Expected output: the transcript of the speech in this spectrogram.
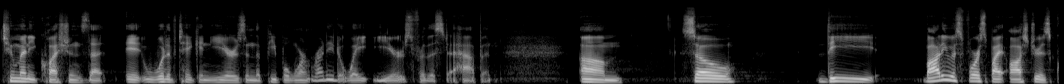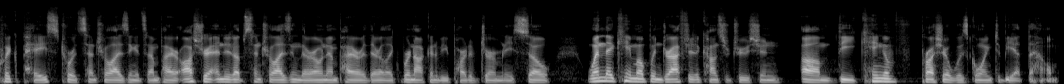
too many questions that it would have taken years and the people weren't ready to wait years for this to happen um so the body was forced by Austria's quick pace towards centralizing its empire. Austria ended up centralizing their own empire. They're like, we're not going to be part of Germany. So when they came up and drafted a constitution, um, the king of Prussia was going to be at the helm.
